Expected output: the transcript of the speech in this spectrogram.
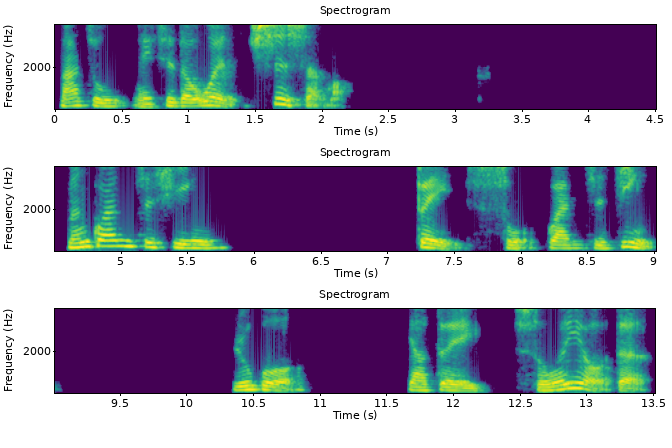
马祖每次都问是什么？能观之心对所观之境，如果要对所有的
